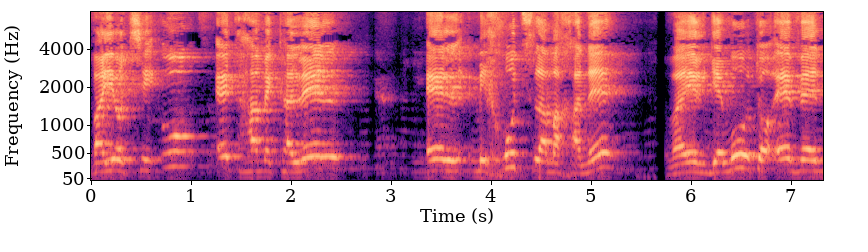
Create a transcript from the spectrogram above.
ויוציאו את המקלל אל מחוץ למחנה וירגמו אותו אבן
